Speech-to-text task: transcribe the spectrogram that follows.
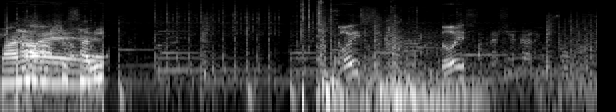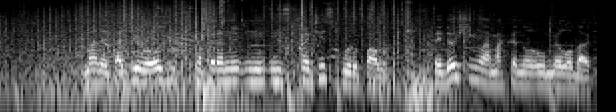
Mano, é... sabia. Dois. Dois. Outros. Mano, ele tá de Rose camperando num cantinho escuro, Paulo. Tem dois times lá marcando o meu loadout.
